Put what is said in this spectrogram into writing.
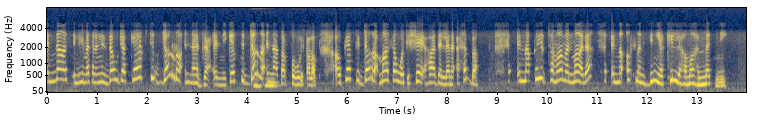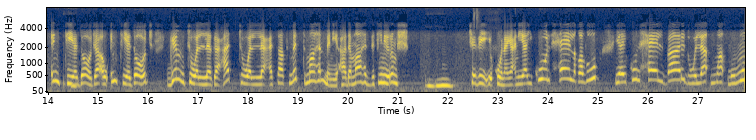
الناس اللي هي مثلا الزوجة كيف تتجرأ إنها تزعلني، كيف تتجرأ. إنها ترفض لي طلب، أو كيف تتجرأ ما سوت الشيء هذا اللي أنا أحبه. النقيض تماما ماله إن أصلا الدنيا كلها ما همتني. أنت يا زوجة أو أنت يا زوج قمت ولا قعدت ولا عساك مت ما همني. هذا ما هز فيني رمش كذي يكون. يعني يا يكون حيل غضوب يا يكون حيل بارد ولا مو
